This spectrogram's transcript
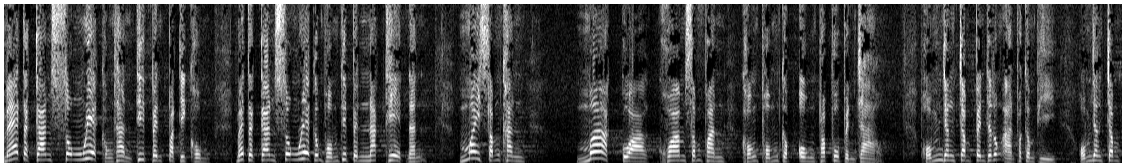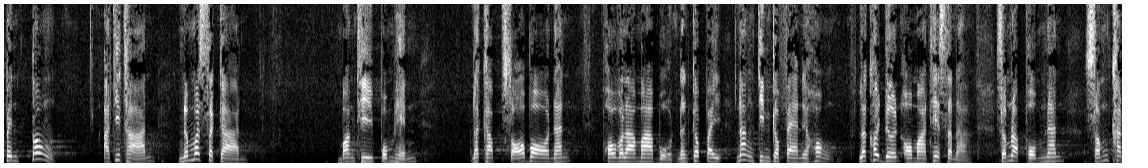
แม้แต่การทรงเรียกของท่านที่เป็นปฏิคม แม้แต่การทรงเรียกของผมที่เป็นนักเทศนั้น ไม่สำคัญ มากกว่าความสัมพันธ์ของผมกับองค์พระผู้เป็นเจ้า ผมยังจำเป็นจะต้องอ่านพระคัมภีร์ ผมยังจำเป็นต้องอธิษฐานนมัสการ บางทีผมเห็นนะครับสอบอนั้น พอเวลามาโบสถ์นั้นก็ไปนั่งกินกาแฟในห้อง แล้วค่อยเดินออกมาเทศนาสำหรับผมนั้นสำคัญ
